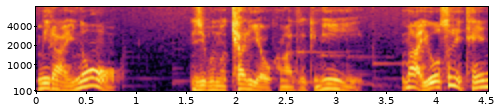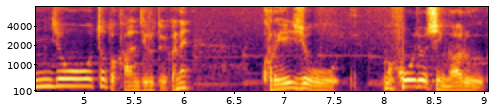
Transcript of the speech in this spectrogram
未来の自分のキャリアを考えた時にまあ要するに天井をちょっと感じるというかねこれ以上、まあ、向上心がある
